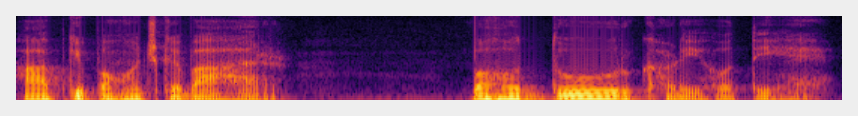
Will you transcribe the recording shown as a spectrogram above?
आपकी पहुँच के बाहर बहुत दूर खड़ी होती है।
